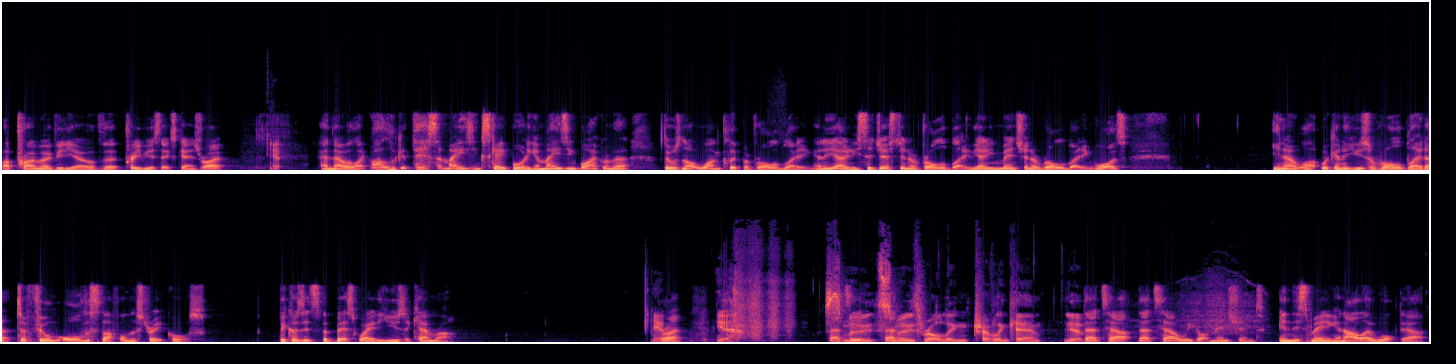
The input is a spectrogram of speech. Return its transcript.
a promo video of the previous X Games, right? Yeah. And they were like, "Oh, look at this! Amazing skateboarding, amazing bike." Remember, there was not one clip of rollerblading, and the only suggestion of rollerblading, the only mention of rollerblading was, you know what? We're going to use a rollerblader to film all the stuff on the street course because it's the best way to use a camera. Yep. Right? Yeah. That's smooth, smooth rolling traveling cam. Yeah. That's how that's how we got mentioned in this meeting. And Arlo walked out,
